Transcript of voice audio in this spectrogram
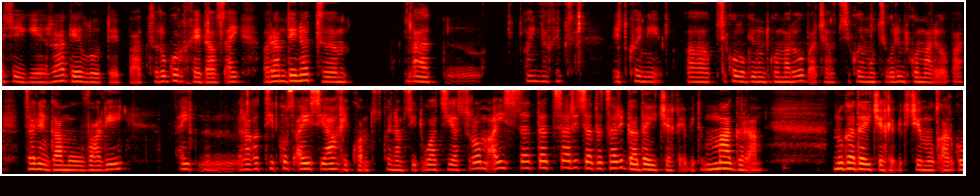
ესე იგი რა გელოდებათ როგორ ხედავს? აი რამდენად აი ნახეთ ეს თქვენი ფსიქოლოგიური მდგომარეობა ჩანს ფსიქოემოციური მდგომარეობა ძალიან გამოუვალი. აი რაღაც თითქოს აი ესე აღიქვამთ თქვენ ამ სიტუაციას რომ აი სადაც არის სადაც არის გადაიჩეხებით მაგრამ ნუ გადაიჩეხებით ჩემო კარგო,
